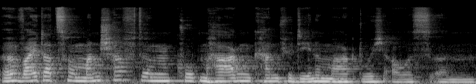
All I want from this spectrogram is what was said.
Äh, weiter zur Mannschaft. Ähm, Kopenhagen kann für Dänemark durchaus ähm,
